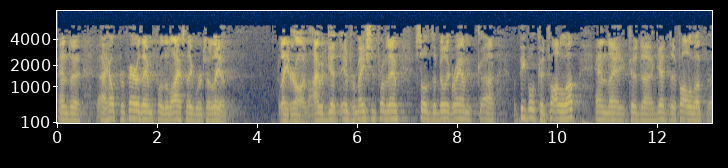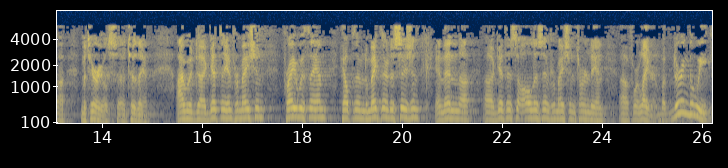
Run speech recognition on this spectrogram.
and to uh, help prepare them for the life they were to live later on. I would get information from them so that the Billy Graham uh, people could follow up and they could uh, get the follow up uh, materials uh, to them. I would uh, get the information, pray with them, help them to make their decision, and then uh, uh, get this all this information turned in uh, for later. But during the week,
